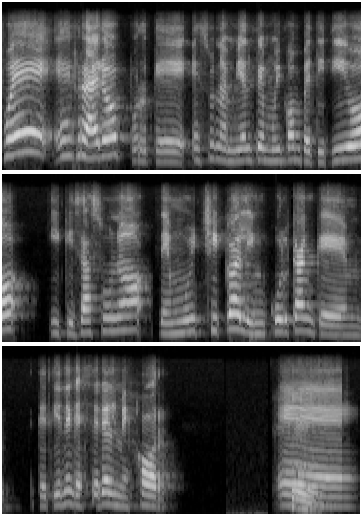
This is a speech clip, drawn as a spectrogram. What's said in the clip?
fue, es raro porque es un ambiente muy competitivo y quizás uno de muy chico le inculcan que, tiene que ser el mejor. Eh,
